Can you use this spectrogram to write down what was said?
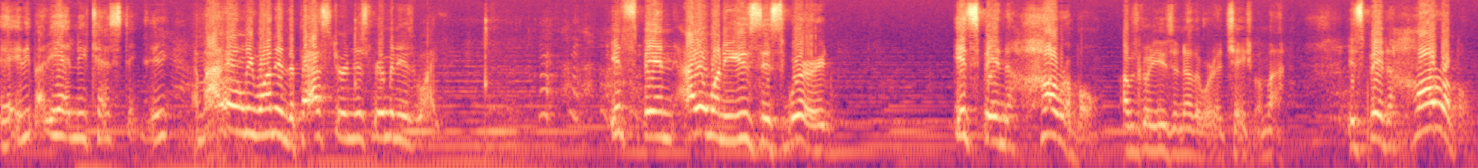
Anybody had any testing? Any, am I the only one in the pastor in this room and his wife? It's been. I don't want to use this word. It's been horrible. I was going to use another word. I changed my mind. It's been horrible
